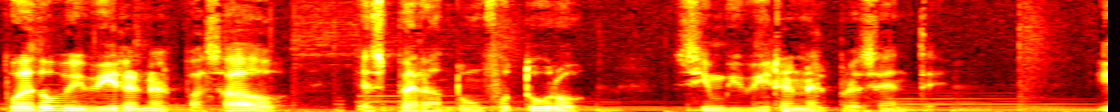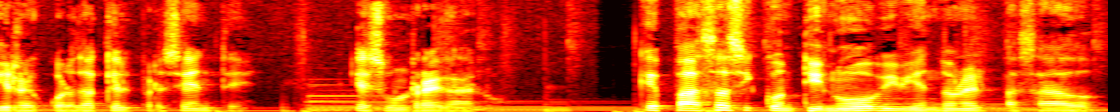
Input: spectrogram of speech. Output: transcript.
puedo vivir en el pasado esperando un futuro sin vivir en el presente. Y recuerda que el presente es un regalo. ¿Qué pasa si continúo viviendo en el pasado?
